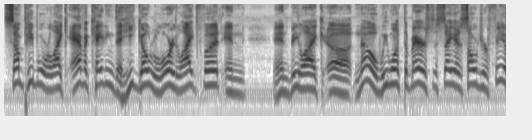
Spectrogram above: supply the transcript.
Some people were like advocating that he go to Lori Lightfoot and and be like, uh, "No, we want the Bears to stay at Soldier Field."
